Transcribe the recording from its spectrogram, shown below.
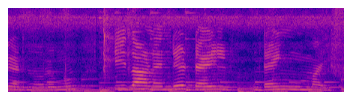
കിടന്നുറങ്ങും. ഇതാണ് എന്റെ ഡൈ ഡൈങ് മൈഫ്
